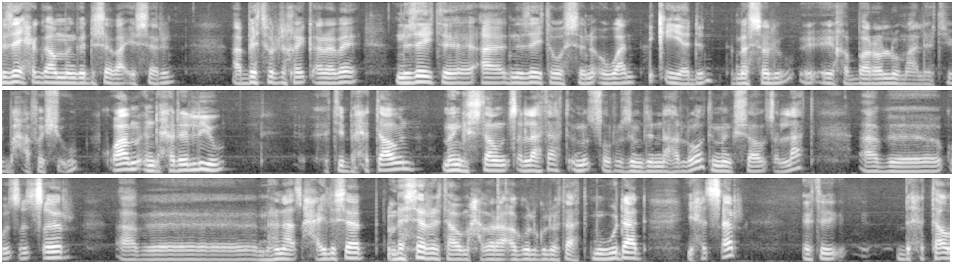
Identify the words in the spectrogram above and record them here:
ብዘይሕጋዊ መንገዲ ሰብ ኣይእሰርን፣ ኣብ ቤት ፍርዲ ከይቀረበ ንዘይተወሰነ እዋን ኣይቅየድን፣ መሰሉ ይኽበረሉ ማለት እዩ ብሓፈሽኡ። ቅዋም እንድሕር ኣልዩ እቲ ብሕታውን መንግስታውን ጽላታት ንጹር ዝምድና ሃለዎ፣ እቲ መንግስታዊ ጽላት ኣብ ቁጽጽር፣ ኣብ ምህናጽ ሓይሊ ሰብ፣ መሰረታዊ ማሕበራዊ ኣገልግሎታት ምውዳድ ይሕጸር፣ እቲ ብሕታዊ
